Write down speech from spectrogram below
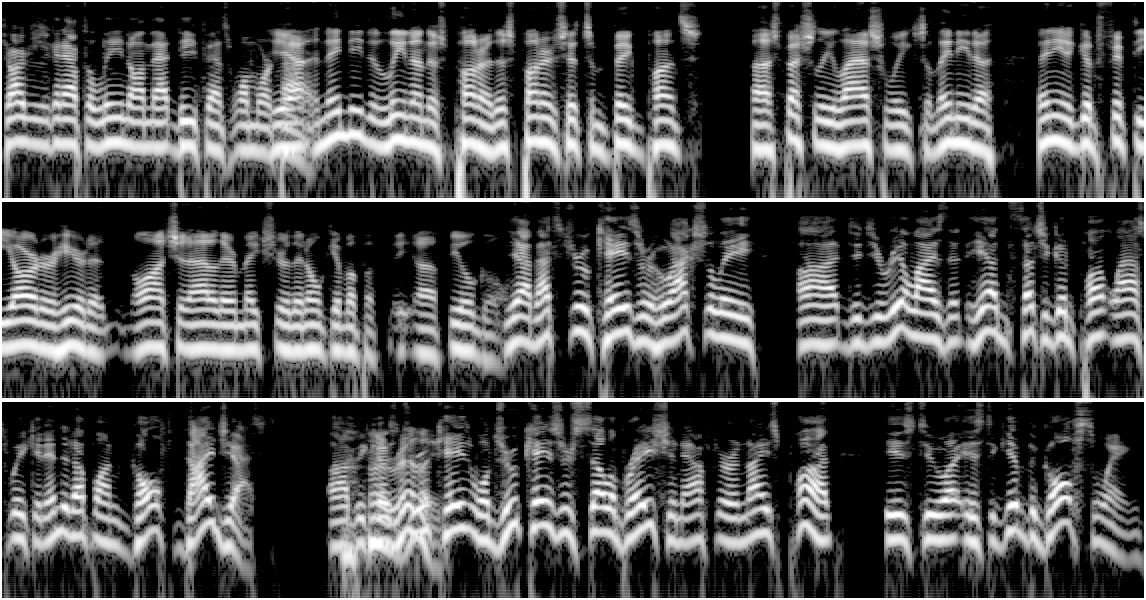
Chargers are going to have to lean on that defense one more Yeah, time. Yeah, and they need to lean on this punter. This punter's hit some big punts, uh, especially last week. So they need a they need a good fifty yarder here to launch it out of there. Make sure they don't give up a f- uh, field goal. Yeah, that's Drew Kaser, who actually uh, did you realize that he had such a good punt last week? It ended up on Golf Digest uh, because Drew Really? Kaser. Well, Drew Kaser's celebration after a nice punt is to uh, is to give the golf swing,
